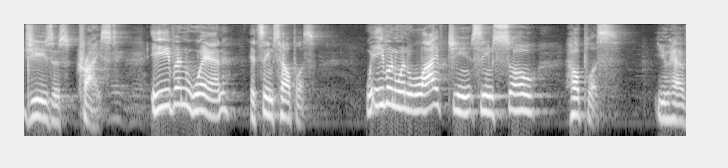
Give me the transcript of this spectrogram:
Jesus Christ. Even when it seems helpless, even when life seems so helpless, you have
